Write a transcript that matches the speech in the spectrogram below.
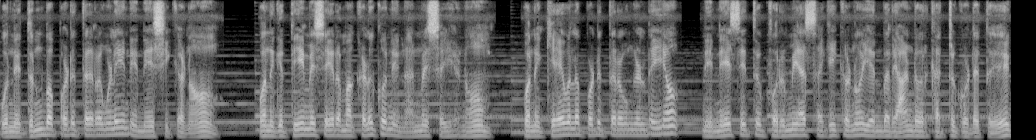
உன்னை துன்பப்படுத்துகிறவங்களையும் நீ நேசிக்கணும். உனக்கு தீமை செய்கிற மக்களுக்கும் நீ நன்மை செய்யணும். உன்னை கேவலப்படுத்துகிறவங்களையும் நீ நேசித்து பொறுமையா சகிக்கணும் என்பதை ஆண்டவர் கற்றுக் கொடுத்து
